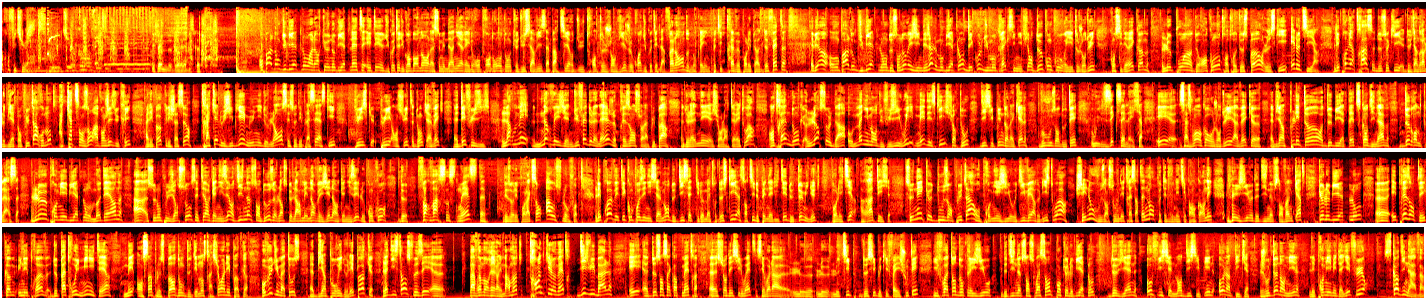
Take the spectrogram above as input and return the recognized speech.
confiture. J'aime me beurrer la biscotte. On parle donc du biathlon alors que nos biathlètes étaient du côté du Grand Bornand la semaine dernière et ils reprendront donc du service à partir du 30 janvier, je crois, du côté de la Finlande. Donc là, il y a une petite trêve pour les périodes de fête. Eh bien, on parle donc du biathlon, de son origine. Déjà, le mot biathlon découle du mot grec signifiant deux concours. Il est aujourd'hui considéré comme le point de rencontre entre deux sports, le ski et le tir. Les premières traces de ce qui deviendra le biathlon plus tard remontent à 400 ans avant Jésus-Christ. À l'époque, les chasseurs traquaient le gibier muni de lances et se déplaçaient à ski puis ensuite donc avec des fusils. L'armée norvégienne, du fait de la neige, présent sur la plupart de l'année sur leur territoire, entraîne donc leurs soldats au maniement du fusil, oui, mais des skis surtout, discipline dans laquelle vous vous en doutez, où ils excellaient. Et euh, ça se voit encore aujourd'hui avec euh, eh bien pléthore de biathlètes scandinaves de grande classe. Le premier biathlon moderne a, selon plusieurs sources, été organisé en 1912 lorsque l'armée norvégienne a organisé le concours de Forvarsnest désolé pour l'accent, à Oslo. L'épreuve était composée initialement de 17 km de ski assorti de pénalités de 2 minutes pour les tirs ratés. Ce n'est que 12 ans plus tard, au premier JO d'hiver de l'histoire, chez nous, vous en souvenez très certainement, peut-être vous n'étiez pas encore né, le JO de 1924, que le biathlon euh, est présenté comme une épreuve de patrouille militaire, mais en simple sport, donc de démonstration à l'époque. Au vu du matos bien pourri de l'époque, la distance faisait... Euh, pas vraiment rire les marmottes. 30 km, 18 balles et 250 euh, mètres euh, sur des silhouettes. C'est voilà euh, le, type de cible qu'il fallait shooter. Il faut attendre donc les JO de 1960 pour que le biathlon devienne officiellement discipline olympique. Je vous le donne en mille. Les premiers médaillés furent scandinaves.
